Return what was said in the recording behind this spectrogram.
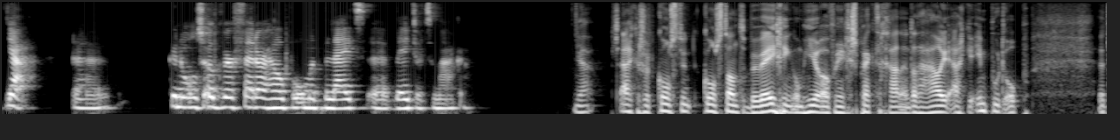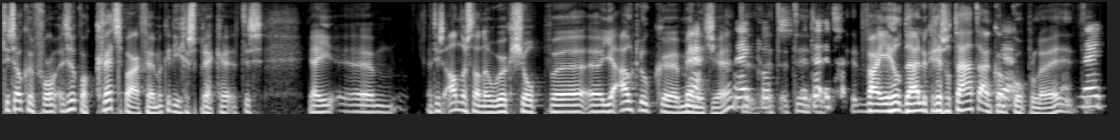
ja, uh, kunnen ons ook weer verder helpen om het beleid beter te maken. Ja, het is eigenlijk een soort constant, constante beweging om hierover in gesprek te gaan. En dat haal je eigenlijk input op. Het is ook, een vorm, het is ook wel kwetsbaar, Femmeke, die gesprekken. Het is, ja, um, het is anders dan een workshop uh, je Outlook managen. Ja, nee, waar je heel duidelijk resultaten aan kan ja, koppelen. Hè? Nee.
